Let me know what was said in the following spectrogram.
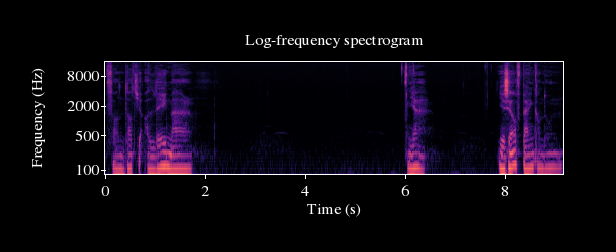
van dat je alleen maar ja, jezelf pijn kan doen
